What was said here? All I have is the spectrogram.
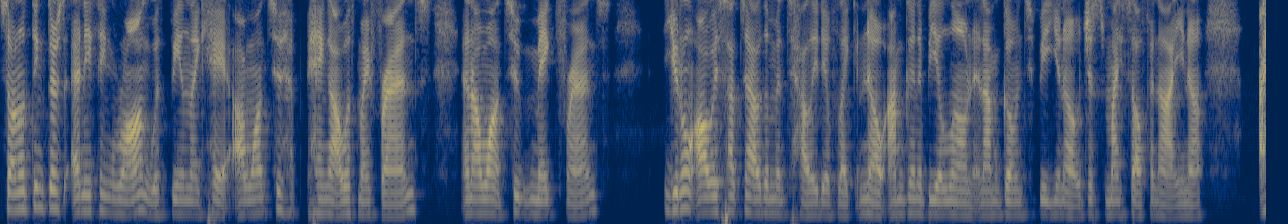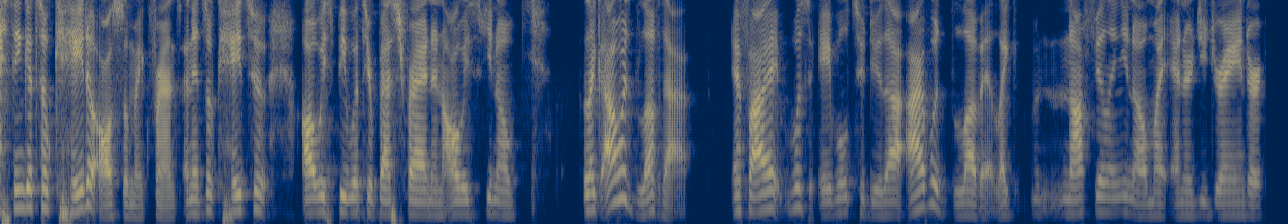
So I don't think there's anything wrong with being like, hey, I want to hang out with my friends and I want to make friends. You don't always have to have the mentality of like, no, I'm going to be alone and I'm going to be, you know, just myself and I, you know? I think it's okay to also make friends and it's okay to always be with your best friend and always, you know, like I would love that. If I was able to do that, I would love it. Like not feeling, you know, my energy drained or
